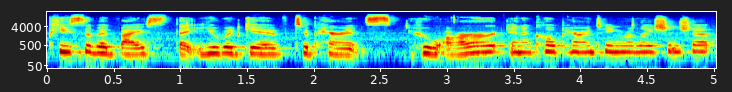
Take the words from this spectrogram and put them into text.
piece of advice that you would give to parents who are in a co parenting relationship?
